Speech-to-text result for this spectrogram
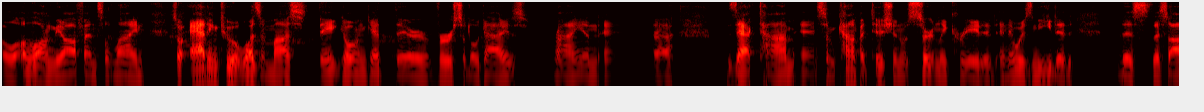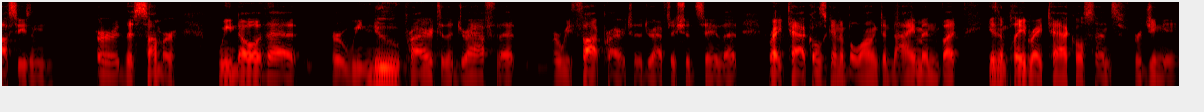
along the offensive line. So adding to it was a must. They go and get their versatile guys, Rhyan and, uh, Zach Tom, and some competition was certainly created, and it was needed this this offseason or this summer. We know that or we knew prior to the draft that or we thought prior to the draft, I should say, that right tackle is going to belong to Nijman, but he hasn't played right tackle since Virginia.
